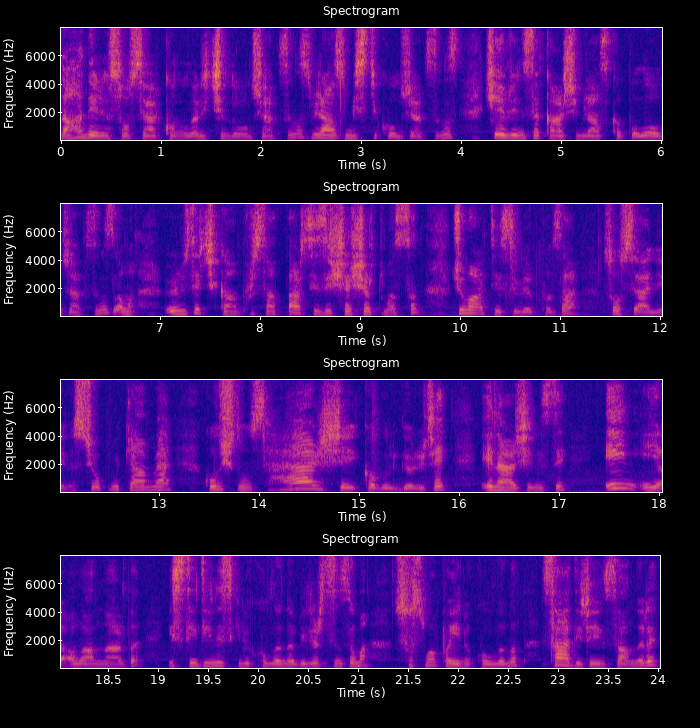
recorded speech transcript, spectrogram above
daha derin sosyal konular içinde olacaksınız. Biraz mistik olacaksınız. Çevrenize karşı biraz kapalı olacaksınız ama önünüze çıkan fırsatlar sizi şaşırtmasın. Cumartesi ve pazar sosyalliğiniz çok mükemmel. Konuştuğunuz her şey kabul görecek. Enerjinizi en iyi alanlarda istediğiniz gibi kullanabilirsiniz ama susma payını kullanıp sadece insanları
